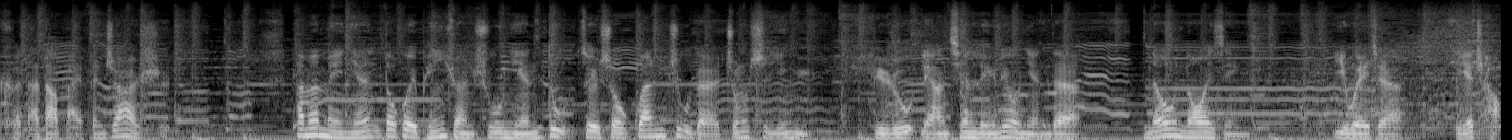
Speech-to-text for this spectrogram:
可达到百分之二十。他们每年都会评选出年度最受关注的中式英语，比如两千零六年的 No Noising，意味着别吵。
